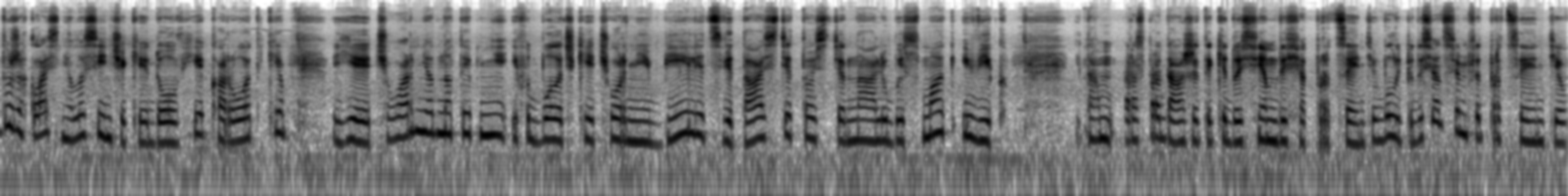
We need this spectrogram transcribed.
Дуже класні лосінчики довгі, короткі, є чорні однотипні, і футболочки чорні, білі, цвітасті, тобто на будь-який смак і вік. І там розпродажі такі до 70%, були 50-70%.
